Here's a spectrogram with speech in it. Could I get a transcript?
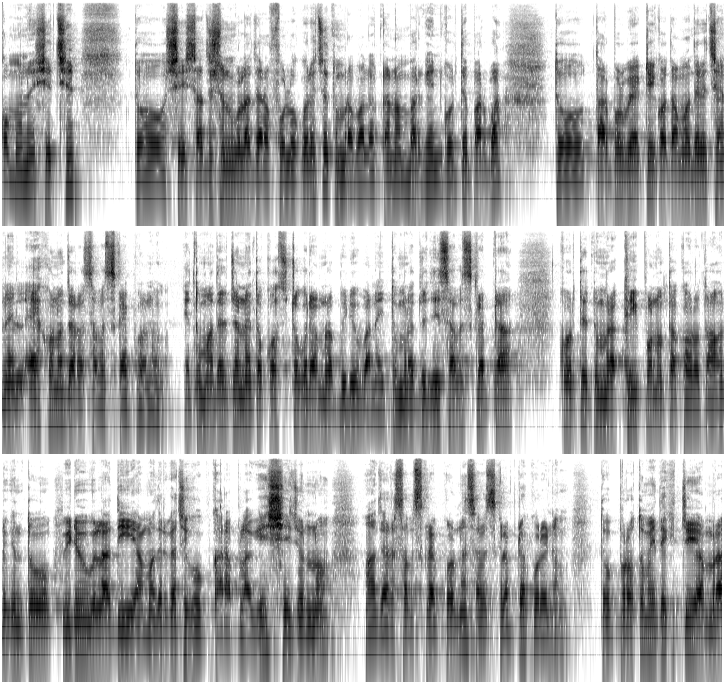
কমন এসেছে। তো সেই সাজেশনগুলো যারা ফলো করেছে, তোমরা ভালো একটা নাম্বার গেইন করতে পারবা। তো তার পূর্বে একটি কথা আমাদের চ্যানেল এখনও যারা সাবস্ক্রাইব করানো এ তোমাদের জন্য এত কষ্ট করে আমরা ভিডিও বানাই। তোমরা যদি সাবস্ক্রাইবটা করতে তোমরা কৃপণতা করো, তাহলে কিন্তু ভিডিওগুলো দিয়ে আমাদের কাছে খুব খারাপ লাগে। সেই জন্য যারা সাবস্ক্রাইব করো না সাবস্ক্রাইবটা করে নাও। তো প্রথমেই দেখেছি আমরা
